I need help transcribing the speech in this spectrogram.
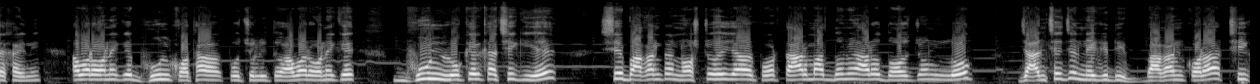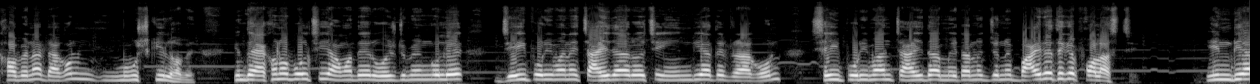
দেখায়নি। আবার অনেকে ভুল কথা প্রচলিত, আবার অনেকে ভুল লোকের কাছে গিয়ে সে বাগানটা নষ্ট হয়ে যাওয়ার পর তার মাধ্যমে আরও দশজন লোক জানছে যে নেগেটিভ বাগান করা ঠিক হবে না ড্রাগন মুশকিল হবে। কিন্তু এখনও বলছি, আমাদের ওয়েস্ট বেঙ্গলে যেই পরিমাণে চাহিদা রয়েছে, ইন্ডিয়াতে ড্রাগন, সেই পরিমাণ চাহিদা মেটানোর জন্য বাইরে থেকে ফল আসছে। ইন্ডিয়া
